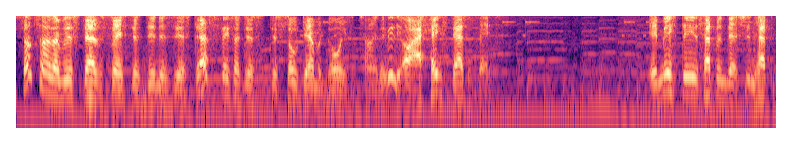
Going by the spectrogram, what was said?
Sometimes I wish stats effects just didn't exist. Stats effects are just just so damn annoying sometimes. They really are. I hate stats effects. It makes things happen that shouldn't happen.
